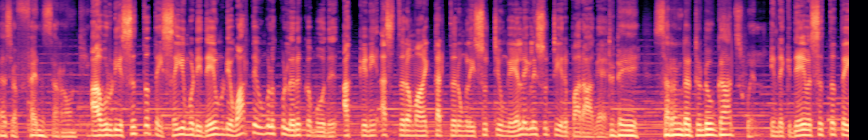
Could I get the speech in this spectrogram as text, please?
has a fence around you. அவருடைய சித்தத்தை செய்யும்படி தேவனுடைய வார்த்தை உங்களுக்குள் இருக்கும்போது அக்கினி அஸ்திரமாய் கர்த்தர் உங்களை சுற்றி உங்க எல்லைகளை சுற்றி இருப்பாராக Today, surrender to do God's will. இன்றைக்கு தேவ சித்தத்தை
